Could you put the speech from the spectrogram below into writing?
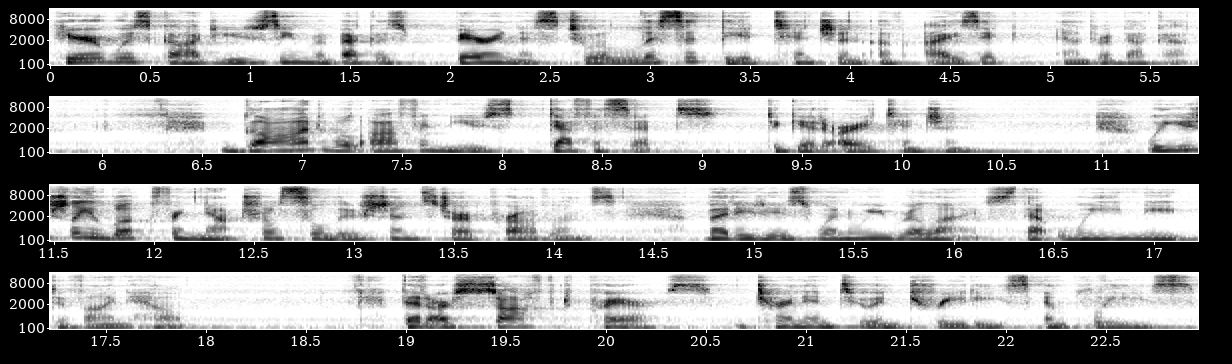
Here was God using Rebekah's barrenness to elicit the attention of Isaac and Rebekah. God will often use deficits to get our attention. We usually look for natural solutions to our problems, but it is when we realize that we need divine help that our soft prayers turn into entreaties and pleas.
